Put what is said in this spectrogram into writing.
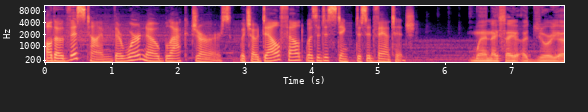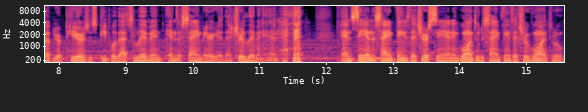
although this time there were no black jurors, which Odell felt was a distinct disadvantage. When they say a jury of your peers is people that's living in the same area that you're living in and seeing the same things that you're seeing and going through the same things that you're going through.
